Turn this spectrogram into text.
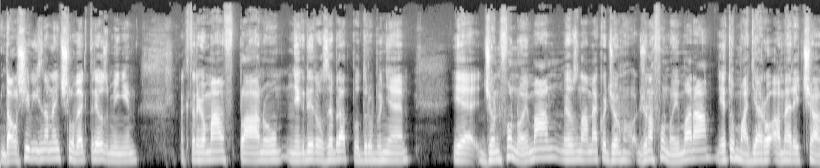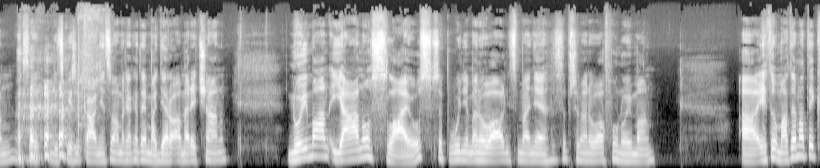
Další významný člověk, který ho zmíním a kterého mám v plánu někdy rozebrat podrobně, je John von Neumann, my ho známe jako John, Johna von Neumana, je to Maďaro-Američan, jak se vždycky říká něco američan, to je Maďaro-Američan. Neumann János Lajos se původně jmenoval, nicméně se přeměnoval von Neumann. A je to matematik,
